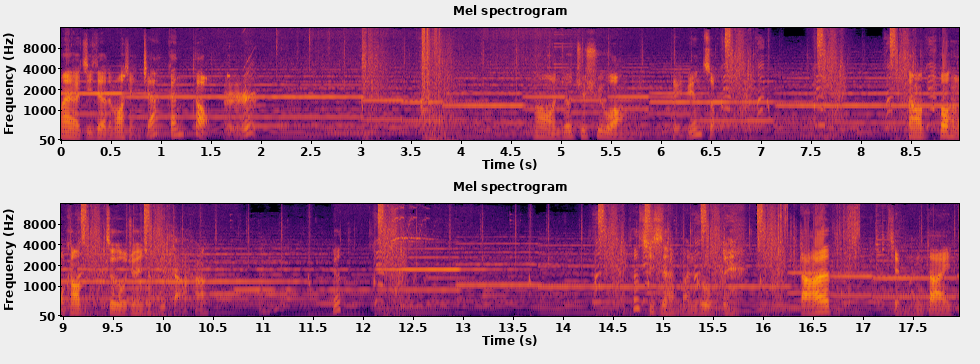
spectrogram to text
迈尔记者的冒险家甘道尔。那我们就继续往北边走。看到，不知道我看到这个，我就很想去打他。这其实还蛮弱的，打他减蛮大一滴。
